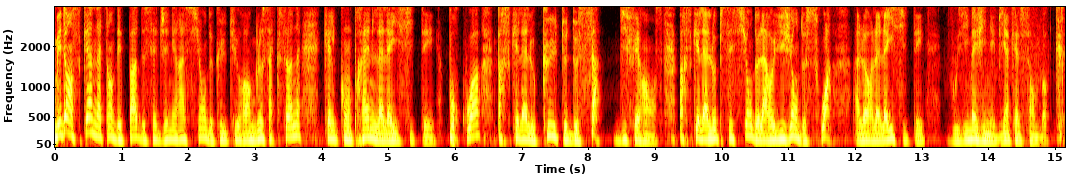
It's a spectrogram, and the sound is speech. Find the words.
Mais dans ce cas, n'attendez pas de cette génération de culture anglo-saxonne qu'elle comprenne la laïcité. Pourquoi? Parce qu'elle a le culte de sa différence, parce qu'elle a l'obsession de la religion de soi. Alors la laïcité, vous imaginez bien qu'elle s'en moque.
